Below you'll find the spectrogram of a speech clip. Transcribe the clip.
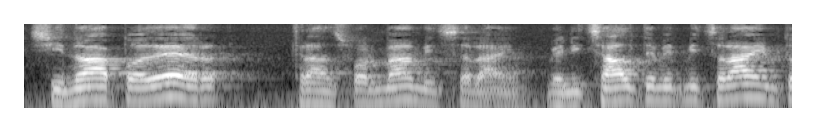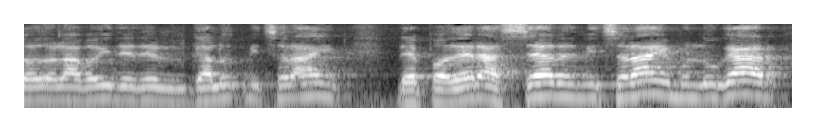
sino a poder transformar Mitzrayim. Benitzalte mit Mitzrayim, todo la vida del Galut Mitzrayim, de poder hacer en Mitzrayim un lugar,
